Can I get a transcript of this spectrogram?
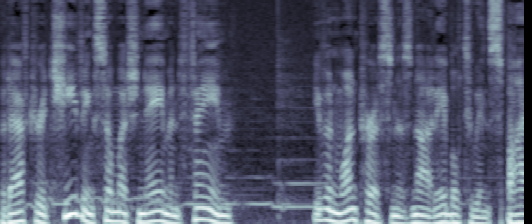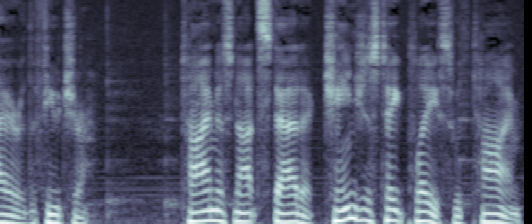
But after achieving so much name and fame, even one person is not able to inspire the future. Time is not static, changes take place with time.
